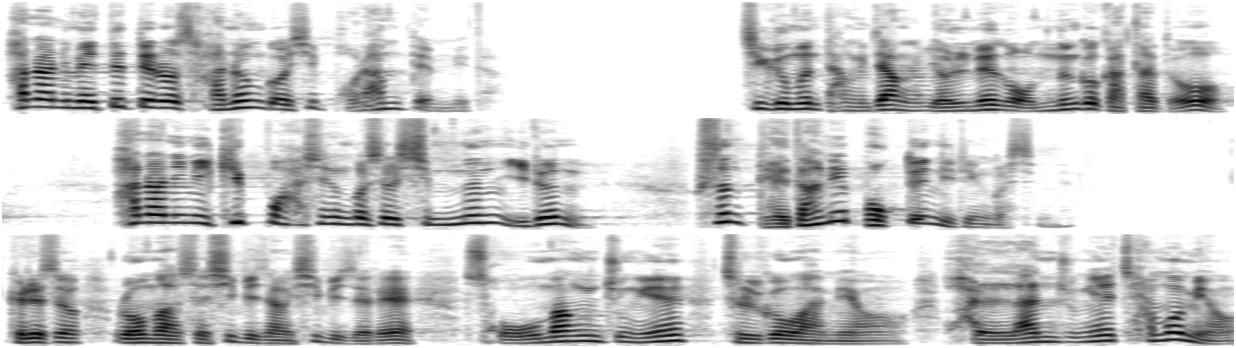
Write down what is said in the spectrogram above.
하나님의 뜻대로 사는 것이 보람됩니다. 지금은 당장 열매가 없는 것 같아도 하나님이 기뻐하시는 것을 심는 일은 그것은 대단히 복된 일인 것입니다. 그래서 로마서 12장 12절에 소망 중에 즐거워하며 환란 중에 참으며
